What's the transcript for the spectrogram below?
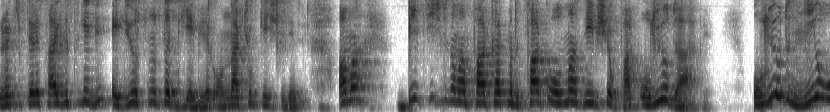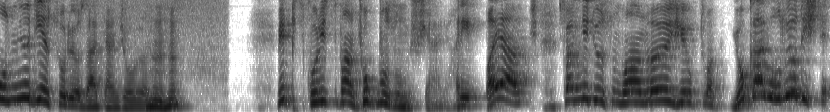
Rakiplere saygısızlık ed- ediyorsunuz da diyebilir. Onlar çok gelişti diyebilir. Ama biz hiçbir zaman fark atmadık. Fark olmaz diye bir şey yok. Fark oluyordu abi. Oluyordu niye olmuyor diye soruyor zaten Joe Rogan. Ve psikolojisi falan çok bozulmuş yani. Hani bayağı sen ne diyorsun falan öyle şey yoktu falan. Yok abi oluyordu işte.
